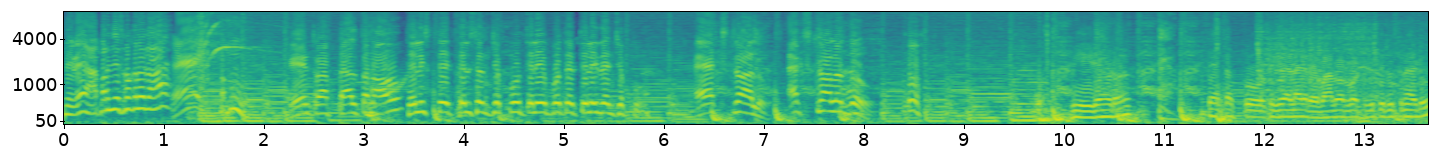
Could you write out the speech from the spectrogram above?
మేమే వ్యాపారం చేసుకోగలరా ఏంట్రా పేల్తున్నావు? తెలిస్తే తెలుసని చెప్పు తెలియకపోతే తెలియదని చెప్పు. ఎక్స్ట్రాలు ఎక్స్ట్రాలు వద్దు. హ్మ్. వీడెవడు? పెద్ద కోటిగా రివాల్వర్ పట్టుకు తిరుగుతున్నాడు.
